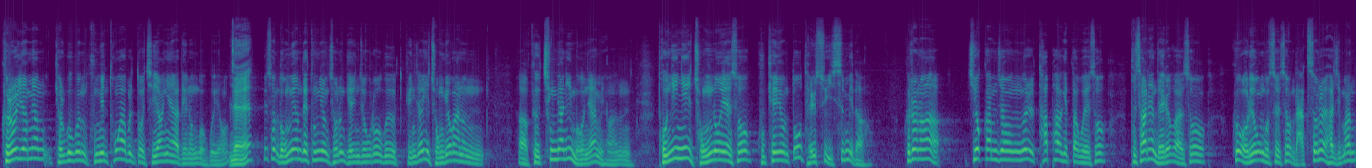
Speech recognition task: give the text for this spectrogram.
그러려면 결국은 국민 통합을 또 지향해야 되는 거고요. 네. 그래서 노무현 대통령 저는 개인적으로 그 굉장히 존경하는 아, 그 측면이 뭐냐면 본인이 종로에서 국회의원 또 될 수 있습니다. 그러나 지역 감정을 타파하겠다고 해서 부산에 내려가서 그 어려운 곳에서 낙선을 하지만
